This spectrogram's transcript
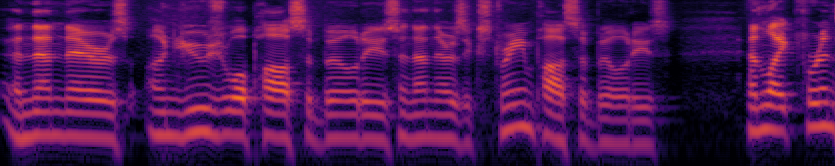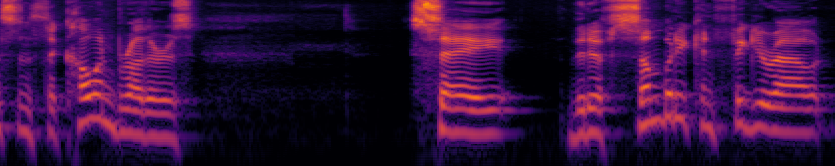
and then there's unusual possibilities and then there's extreme possibilities and like for instance the coen brothers say that if somebody can figure out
